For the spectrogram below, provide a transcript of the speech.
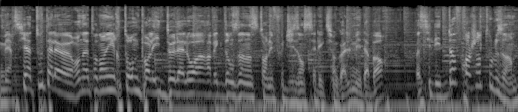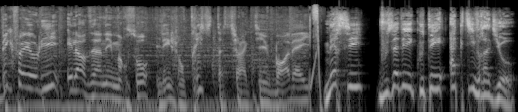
Merci à tout à l'heure. En attendant, il retourne pour les hits de la Loire avec dans un instant les Fujis en sélection Gold. Mais d'abord, voici les deux frangins toulousains, Big Flo et Oli, et leur dernier morceau, Les gens tristes sur Active. Bon réveil. Merci, vous avez écouté Active Radio,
